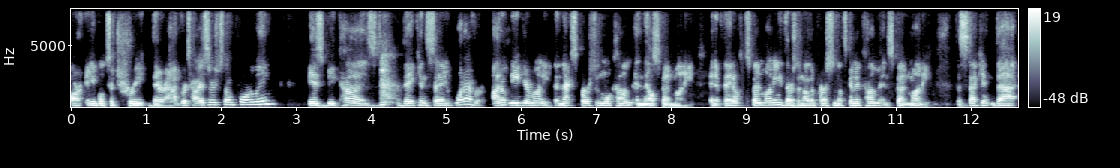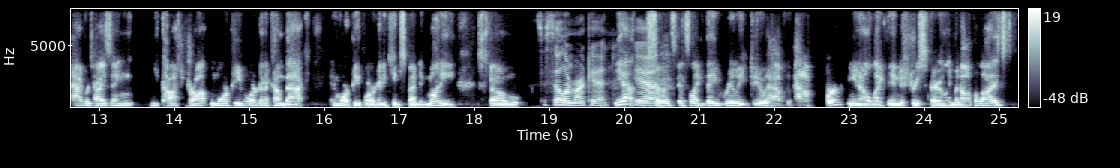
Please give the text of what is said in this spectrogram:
are able to treat their advertisers so poorly is because they can say, whatever, I don't need your money. The next person will come and they'll spend money. And if they don't spend money, there's another person that's going to come and spend money. The second that advertising costs drop, more people are going to come back and more people are going to keep spending money. So It's a seller market. yeah, Yeah. so it's it's like they really do have the power. You know, like the industry's fairly monopolized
